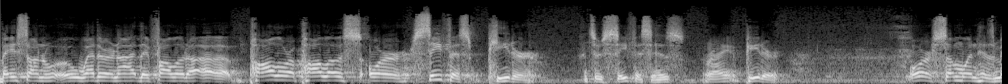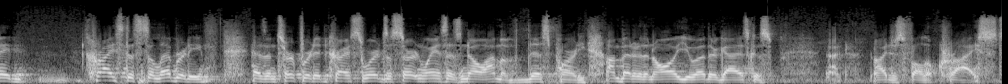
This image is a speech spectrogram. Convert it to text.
Based on whether or not they followed uh, Paul or Apollos or Cephas, Peter. That's who Cephas is, right? Peter. Or someone has made Christ, a celebrity, has interpreted Christ's words a certain way and says, No, I'm of this party. I'm better than all you other guys because I just follow Christ.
